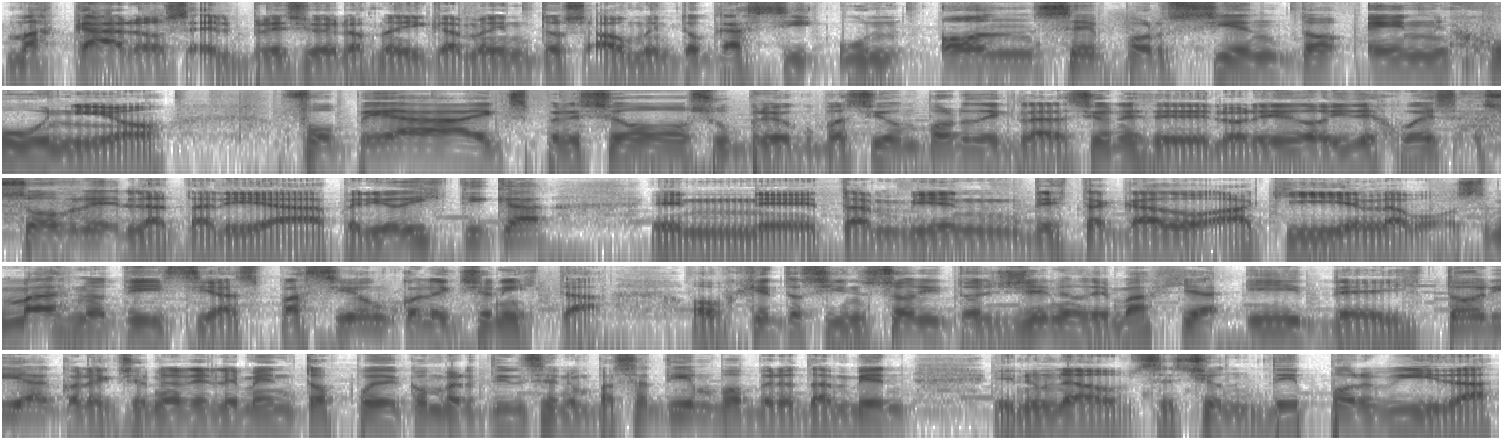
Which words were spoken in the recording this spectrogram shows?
Más caros, el precio de los medicamentos aumentó casi un 11% en junio. Fopea expresó su preocupación por declaraciones de Loredo y de juez sobre la tarea periodística, en, eh, también destacado aquí en La Voz. Más noticias, pasión coleccionista, objetos insólitos llenos de magia y de historia. Coleccionar elementos puede convertirse en un pasatiempo, pero también en una obsesión de por vida.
